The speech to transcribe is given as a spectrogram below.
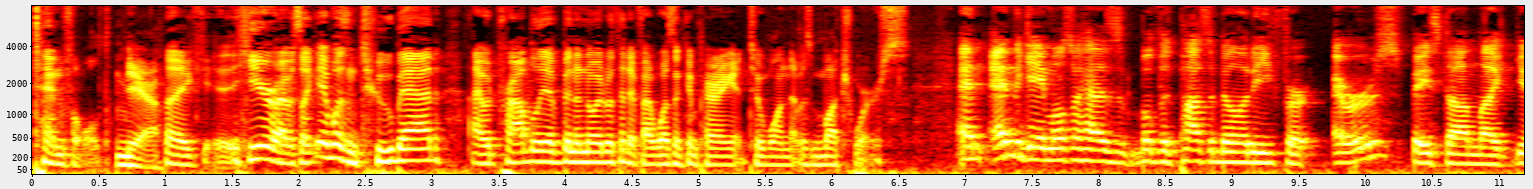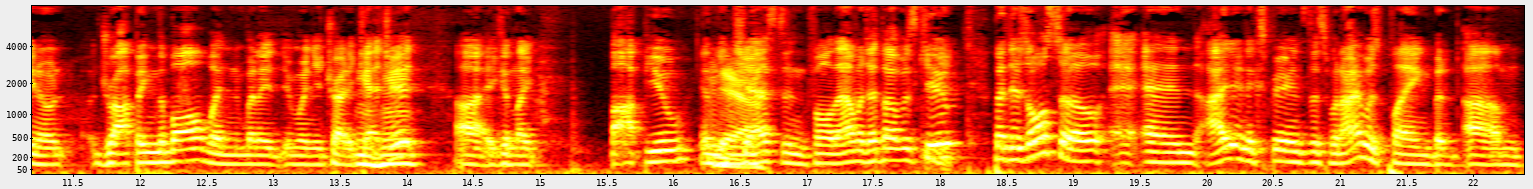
tenfold. Yeah. like here I was like, it wasn't too bad. I would probably have been annoyed with it if I wasn't comparing it to one that was much worse. And and the game also has both the possibility for errors based on like you know dropping the ball when when it, when you try to catch it, uh, it can like bop you in the Yeah. chest and fall down, which I thought was cute. But there's also, and I didn't experience this when I was playing, but um,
